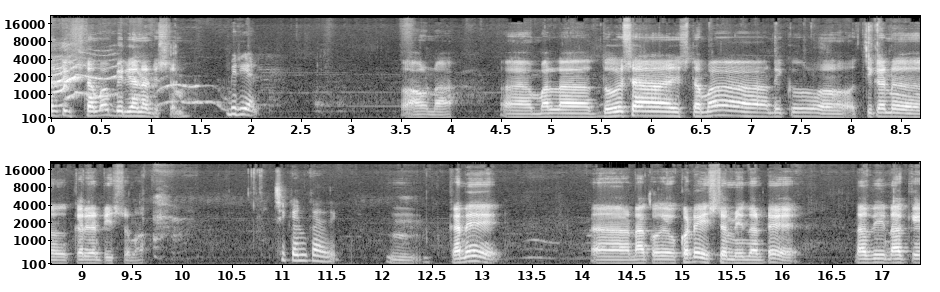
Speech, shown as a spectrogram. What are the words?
అంటే ఇష్టమా బిర్యానీ అంటే ఇష్టమా? బిర్యానీ. అవునా? మళ్ళా దోశ ఇష్టమా? నీకు చికెన్ కర్రీ అంటే ఇష్టమా? Chicken curry. కానీ నాకు ఒకటే ఇష్టం ఏంటంటే నాది నాకే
